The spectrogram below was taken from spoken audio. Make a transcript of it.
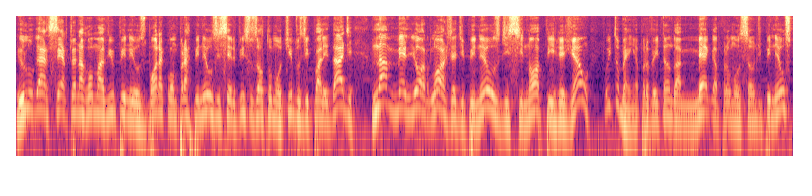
E o lugar certo é na Romavil Pneus. Bora comprar pneus e serviços automotivos de qualidade na melhor loja de pneus de Sinop e região? Muito bem, aproveitando a mega promoção de pneus,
